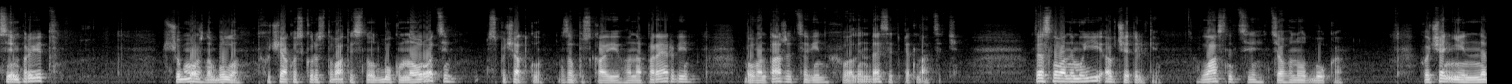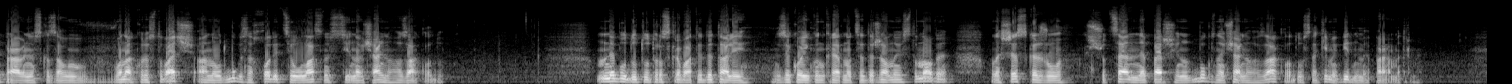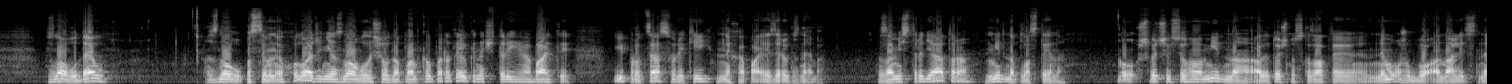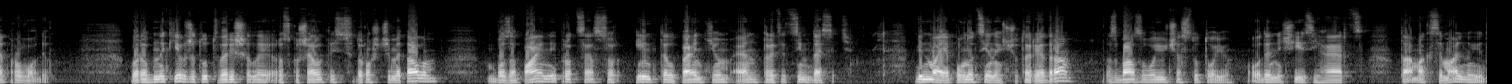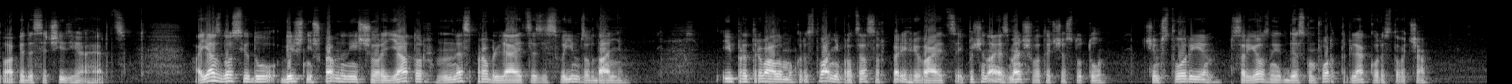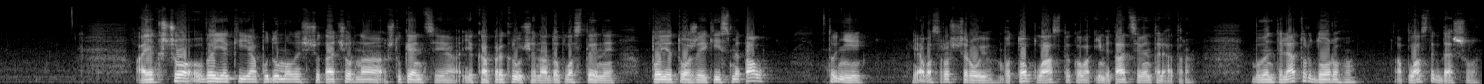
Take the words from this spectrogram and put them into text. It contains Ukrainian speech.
Всім привіт! Щоб можна було хоч якось користуватись ноутбуком на уроці, спочатку запускаю його на перерві, бо вантажиться він хвилин 10-15. Це слова не мої, а вчительки, власниці цього ноутбука. Хоча ні, неправильно сказав, вона користувач, а ноутбук знаходиться у власності навчального закладу. Не буду тут розкривати деталі, з якої конкретно це державної установи, лише скажу, що це не перший ноутбук з навчального закладу з такими бідними параметрами. Знову Dell, знову пасивне охолодження, знову лише одна планка оперативки на 4 ГБ і процесор, який не хапає зірок з неба. Замість радіатора мідна пластина. Ну, швидше всього, мідна, але точно сказати не можу, бо аналіз не проводив. Виробники вже тут вирішили розкошелитись дорожчим металом, бо запаяний процесор Intel Pentium N3710. Він має повноцінних 4 ядра з базовою частотою 1,6 ГГц та максимальною 2,56 ГГц. А я з досвіду більш ніж впевнений, що радіатор не справляється зі своїм завданням. І при тривалому користуванні процесор перегрівається і починає зменшувати частоту, чим створює серйозний дискомфорт для користувача. А якщо ви, як і я, подумали, що та чорна штукенція, яка прикручена до пластини, то є теж якийсь метал, то ні, я вас розчарую, бо то пластикова імітація вентилятора. Бо вентилятор дорого, а пластик дешево.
